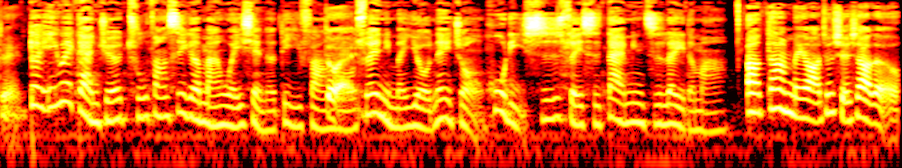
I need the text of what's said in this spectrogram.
对对，因为感觉厨房是一个蛮危险的地方，哦，对，所以你们有那种护理师随时待命之类的吗？啊，当然没有啊，就学校的。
